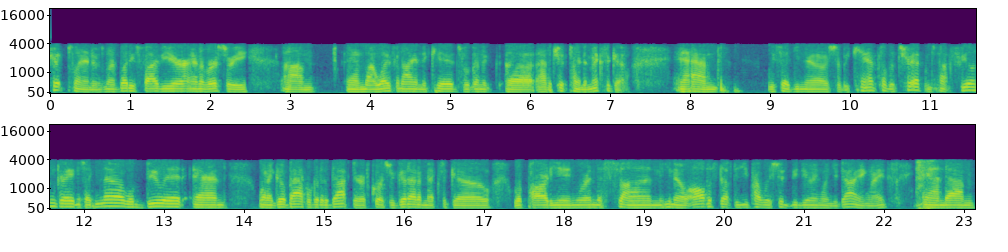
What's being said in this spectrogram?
trip planned. It was my buddy's five year anniversary, um, and my wife and I and the kids were going to uh, have a trip planned to Mexico, and we said, you know, should we cancel the trip? I'm just not feeling great. And it's like, no, we'll do it. And when I go back, we'll go to the doctor. Of course, we go down to Mexico. We're partying. We're in the sun. You know, all the stuff that you probably shouldn't be doing when you're dying, right? And um,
